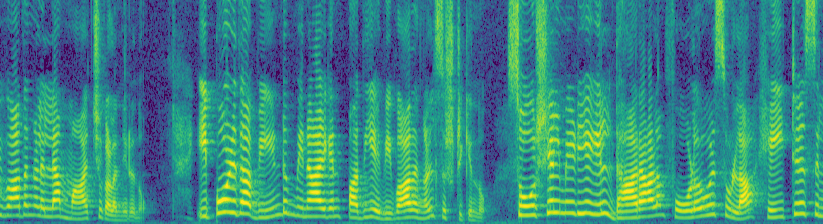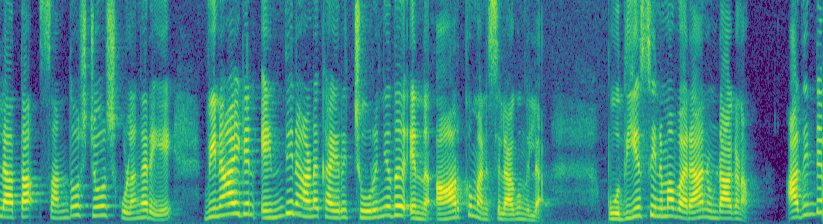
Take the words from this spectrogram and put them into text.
വിവാദങ്ങളെല്ലാം മാച്ചു കളഞ്ഞിരുന്നു ഇപ്പോഴിതാ വീണ്ടും വിനായകൻ പതിയെ വിവാദങ്ങൾ സൃഷ്ടിക്കുന്നു. സോഷ്യൽ മീഡിയയിൽ ധാരാളം ഫോളോവേഴ്സ് ഉള്ള ഹെയ്റ്റേഴ്സ് ഇല്ലാത്ത സന്തോഷ് ജോർജ് കുളങ്ങരയെ വിനായകൻ എന്തിനാണ് കയറി ചൊറിഞ്ഞത് എന്ന് ആർക്കും മനസ്സിലാകുന്നില്ല. പുതിയ സിനിമ വരാനുണ്ടാകണം. അതിന്റെ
